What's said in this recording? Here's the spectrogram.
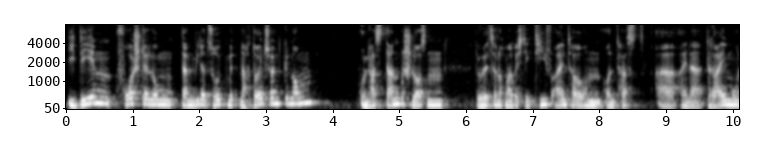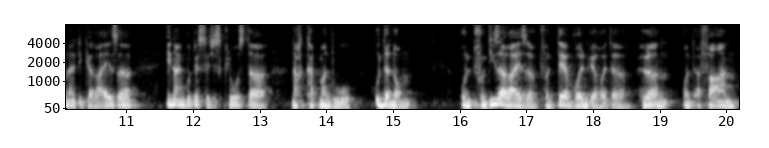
Ideen, Vorstellungen dann wieder zurück mit nach Deutschland genommen und hast dann beschlossen, Du willst ja noch mal richtig tief eintauchen und hast äh, eine dreimonatige Reise in ein buddhistisches Kloster nach Kathmandu unternommen. Und von dieser Reise, von der wollen wir heute hören und erfahren.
